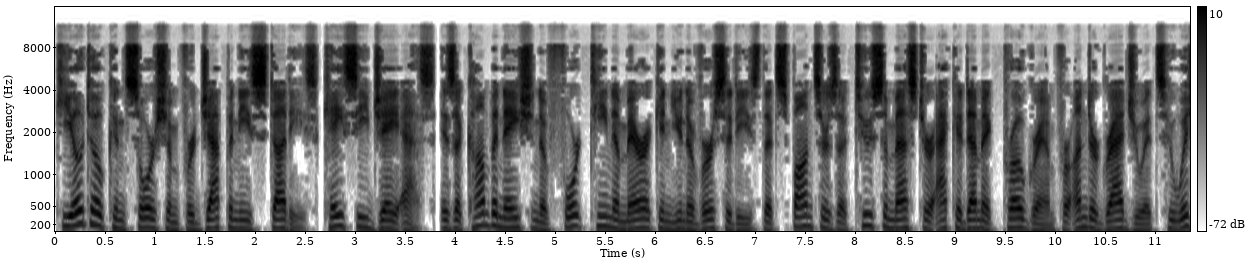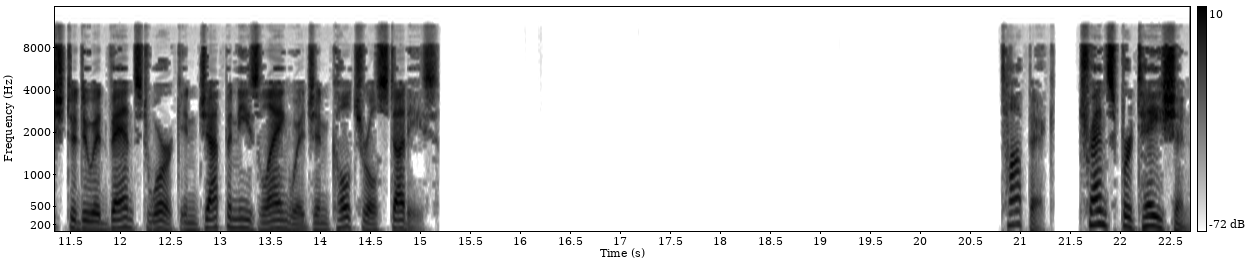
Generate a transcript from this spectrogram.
Kyoto Consortium for Japanese Studies KCJS is a combination of 14 American universities that sponsors a two-semester academic program for undergraduates who wish to do advanced work in Japanese language and cultural studies. Transportation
